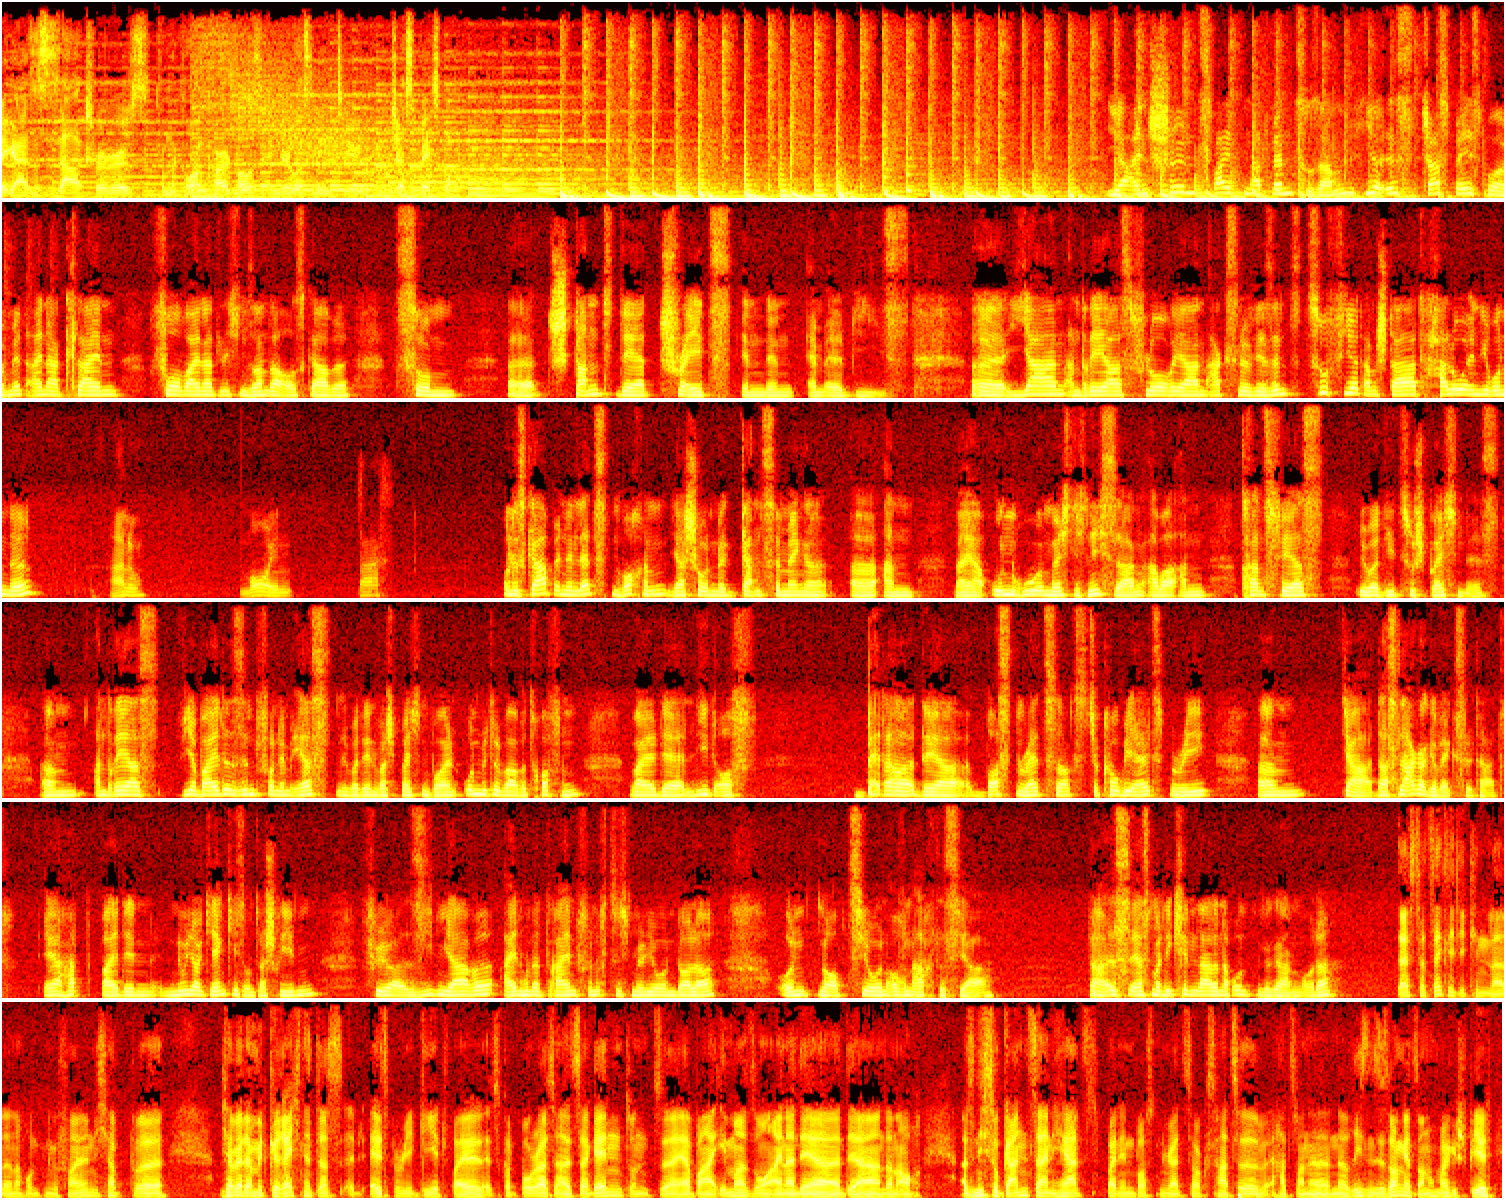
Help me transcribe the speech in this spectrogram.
Hey guys, this is Alex Rivers from the Cologne Cardinals, and you're listening to Just Baseball. Ja, einen schönen zweiten Advent zusammen. Hier ist Just Baseball mit einer kleinen vorweihnachtlichen Sonderausgabe zum äh, Stand der Trades in den MLBs. Äh, Jan, Andreas, Florian, Axel, wir sind zu viert am Start. Hallo in die Runde. Hallo. Moin. Ach. Und es gab in den letzten Wochen ja schon eine ganze Menge äh, an naja, Unruhe möchte ich nicht sagen, aber an Transfers, über die zu sprechen ist. Ähm, Andreas, wir beide sind von dem ersten, über den wir sprechen wollen, unmittelbar betroffen, weil der Lead-Off Better der Boston Red Sox, Jacoby Ellsbury, ähm, ja, das Lager gewechselt hat. Er hat bei den New York Yankees unterschrieben für sieben Jahre 153 Millionen Dollar und eine Option auf ein achtes Jahr. Da ist erstmal die Kinnlade nach unten gegangen, oder? Da ist tatsächlich die Kinnlade nach unten gefallen. Ich habe äh, ich habe ja damit gerechnet, dass Ellsbury geht, weil Scott Boras als Agent und äh, er war immer so einer, der der dann auch also nicht so ganz sein Herz bei den Boston Red Sox hatte. Er hat zwar eine, eine Riesensaison jetzt auch nochmal gespielt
